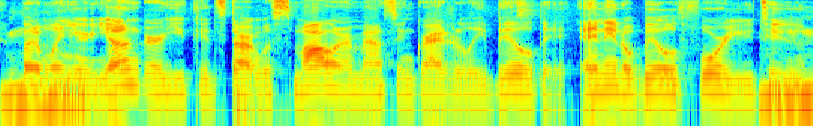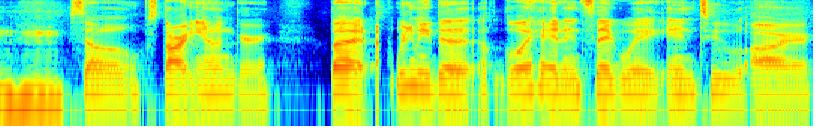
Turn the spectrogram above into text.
but when Mhm. you're younger you could start with smaller amounts and gradually build it and it'll build for you too Mm-hmm. so start younger but we need to go ahead and segue into our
